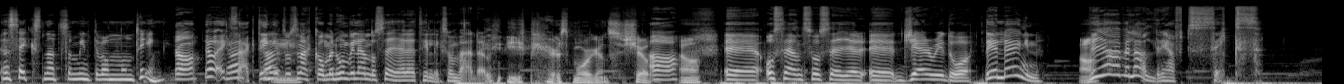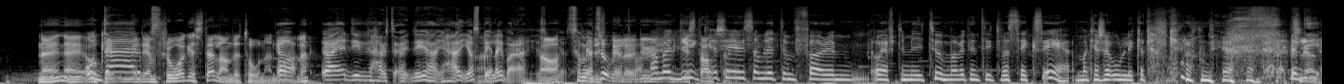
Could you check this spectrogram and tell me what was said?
En sexnatt som inte var någonting. Ja, ja exakt. Ja. Inget att snacka om, men hon vill ändå säga det till liksom världen. I Piers Morgans show. Ja. Eh, och sen så säger eh, Jerry då, det är lögn. Ja. Vi har väl aldrig haft sex? Nej, nej, Och okej. där- Med den frågeställande tonen då, Ja, eller? ja det, det, jag, jag spelar ju bara, Ja, som jag du tror spelar- att det var. Ja, men det gestaltar. kanske är som lite före och efter metoo. Man vet inte riktigt vad sex är. Man kanske har olika tankar om det. Det,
